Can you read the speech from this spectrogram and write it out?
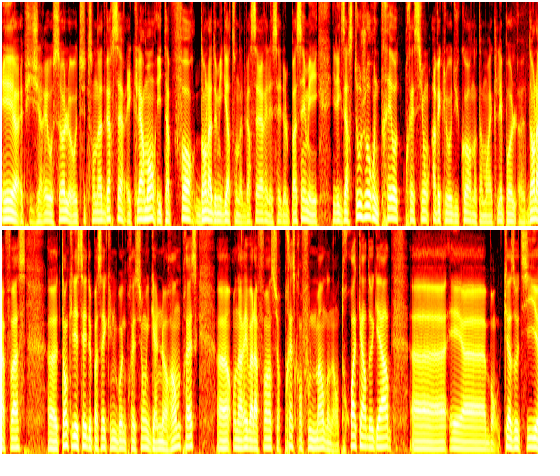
Euh, et, puis gérer au sol au-dessus de son adversaire. Et clairement, il tape fort dans la demi-garde de son adversaire, il essaye de le passer, mais il, exerce toujours une très haute pression avec le haut du corps, notamment avec l'épaule euh, dans la face. Euh, tant qu'il essaye de passer avec une bonne pression, il gagne le round presque. on arrive à la fin sur presque en full mount, on est en trois quarts de garde. et bon, Casotti,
